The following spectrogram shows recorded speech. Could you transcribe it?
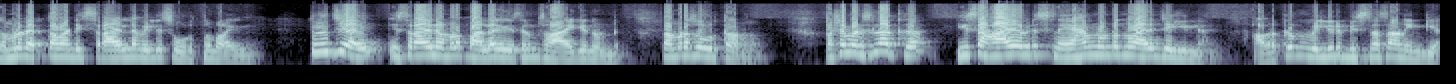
നമ്മൾ വ്യക്തമായിട്ട് ഇസ്രായേലിനെ വലിയ സുഹൃത്ത് പറയുന്നു. തീർച്ചയായും ഇസ്രായേൽ നമ്മളെ പല കേസിലും സഹായിക്കുന്നുണ്ട്. നമ്മുടെ സുഹൃത്താണ്. പക്ഷെ മനസ്സിലാക്കുക ഈ സഹായം അവർ സ്നേഹം കൊണ്ടൊന്നും ആരും ചെയ്യില്ല. അവർക്ക് വലിയൊരു ബിസിനസ്സാണ് ഇന്ത്യ.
